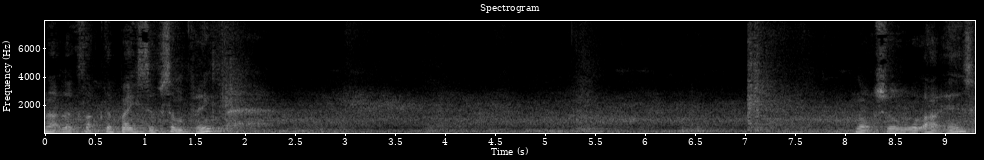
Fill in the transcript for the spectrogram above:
that looks like the base of something. Not sure what that is.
